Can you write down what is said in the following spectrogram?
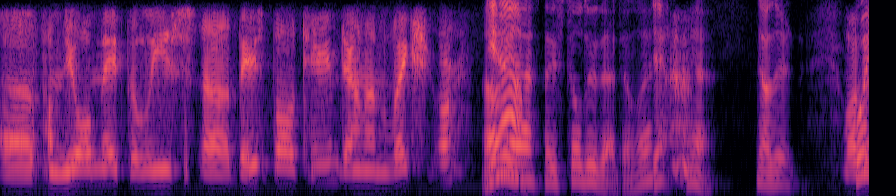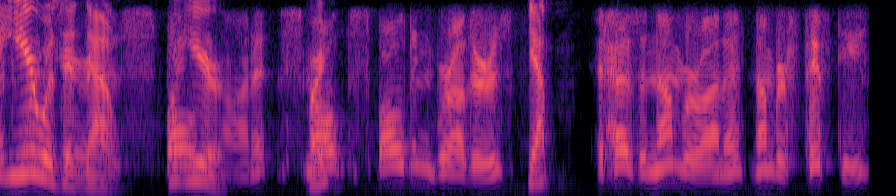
uh, from the old Maple Leafs uh, baseball team down on the lakeshore. Oh, yeah. They still do that, don't they? Yeah. Yeah. No, they're- Well, what year was it now? What year? On it, Small, Spalding Brothers. Yep. It has a number on it, number 50.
